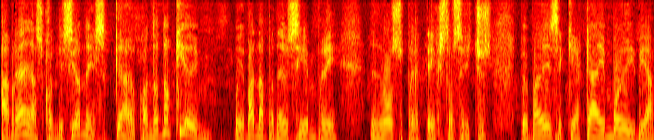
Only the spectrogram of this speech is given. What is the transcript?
¿habrá las condiciones? Claro, cuando no quieren pues van a poner siempre los pretextos hechos. Pero parece que acá en Bolivia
